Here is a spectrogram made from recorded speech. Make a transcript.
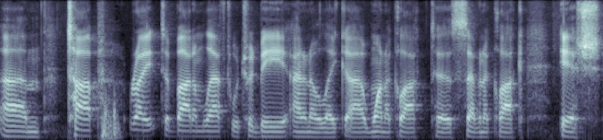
um, top right to bottom left, which would be, I don't know, like uh, 1 o'clock to 7 o'clock ish.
